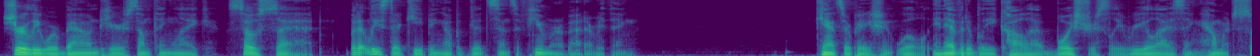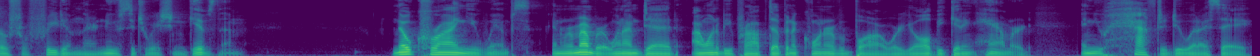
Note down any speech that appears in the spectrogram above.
Surely we're bound to hear something like, so sad, but at least they're keeping up a good sense of humor about everything cancer patient will inevitably call out boisterously, realizing how much social freedom their new situation gives them. No crying, you wimps. And remember, when I'm dead, I want to be propped up in a corner of a bar where you all be getting hammered, and you have to do what I say,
